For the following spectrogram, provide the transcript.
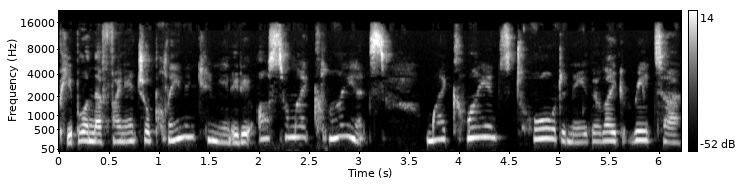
People in the financial planning community also my clients. My clients told me they're like rita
